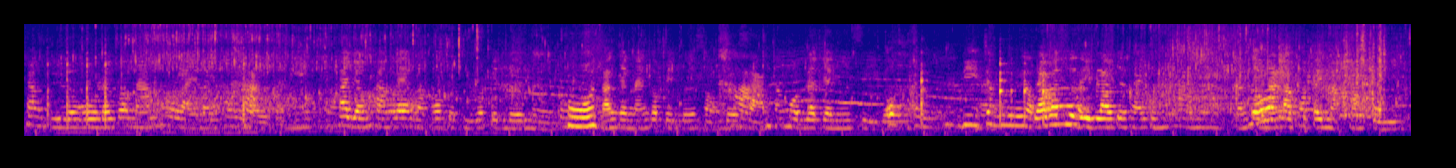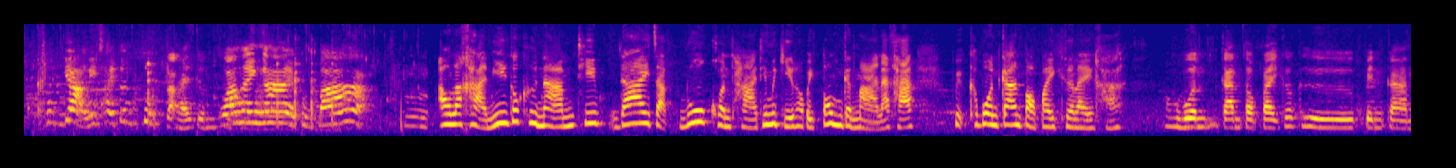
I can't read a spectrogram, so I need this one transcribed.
ช่างกิโลแล้วก็น้ำเท่าไหร่อะไรเท่าไหร่อันนี้ ถ้าย้อมครั้งแรกเราก็จะถือว่าเป็นเบอร์หนึ่งโอ้หลังจากนั้นก็เป็นเบอร์สองเบอร์สามทั้งหมดเราจะมีสี่เบอโอ้ร์โหดีจังเลยอะแล้ววัตถุดิบเราจะใช้คุ้มค่ามากหลังจากนั้นเราก็ไปหมักทำปุ๋ยทุกอย่างนี่ใช้จนสุดอะใช้จนสุดว่าง่ายๆ คุณป้า เอาละค่ะนี่ก็คือน้ำที่ได้จากลูกคนทาที่เมื่อกี้เราไปต้มกันมานะคะขบวนการต่อไปคืออะไรคะ กระบวนการต่อไปก็คือเป็นการ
